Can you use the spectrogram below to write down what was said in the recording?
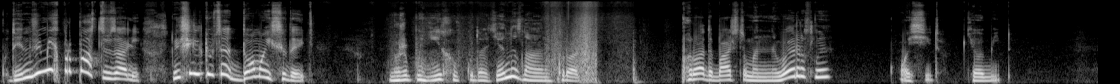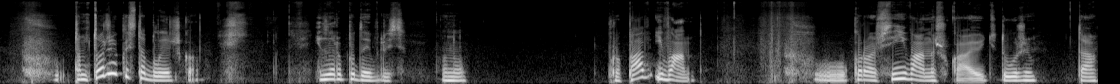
Куди він міг пропасти взагалі? Він ще тільки все вдома і сидить. Може, поїхав кудись, я не знаю, ну коротше. Городи, бачите, у мене не виросли. Ось сіт, я обід. Фу, Там теж якась табличка. Я зараз подивлюсь. Ану. Пропав Іван. Коротше, всі Івана шукають дуже. Так.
